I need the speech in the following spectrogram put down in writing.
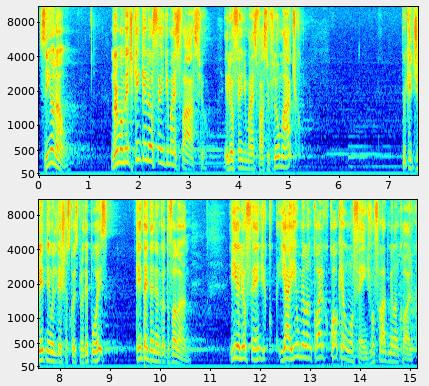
Sim ou não? Normalmente, quem que ele ofende mais fácil? Ele ofende mais fácil o fleumático. Porque de jeito nenhum ele deixa as coisas para depois. Quem está entendendo o que eu estou falando? E ele ofende. E aí o melancólico, qualquer um ofende. Vou falar do melancólico.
